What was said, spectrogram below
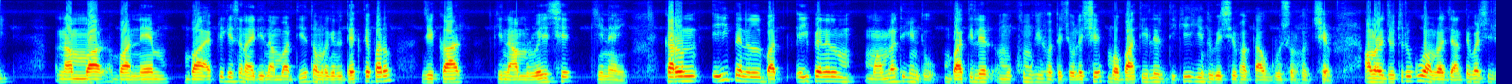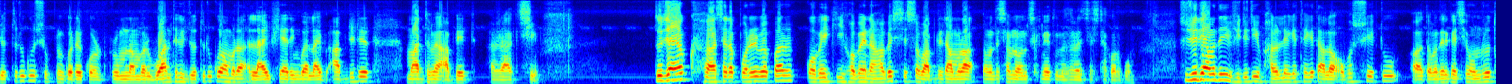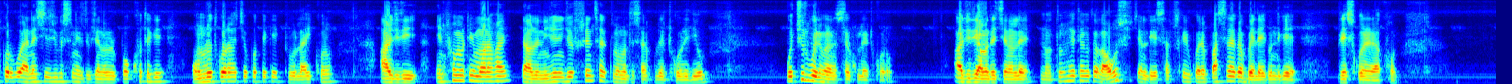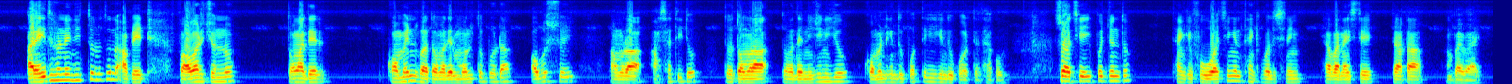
নাম্বার বা নেম বা অ্যাপ্লিকেশন আইডি নাম্বার দিয়ে তোমরা কিন্তু দেখতে পারো যে কার কি নাম রয়েছে কি নেই। কারণ এই প্যানেল এই প্যানেল মামলাটি কিন্তু বাতিলের মুখোমুখি হতে চলেছে বা বাতিলের দিকেই কিন্তু বেশিরভাগটা অগ্রসর হচ্ছে। আমরা যতটুকু আমরা জানতে পারছি, যতটুকু সুপ্রিম কোর্টের কোর্ট রুম নাম্বার ওয়ান থেকে যতটুকু আমরা লাইভ শেয়ারিং বা লাইভ আপডেটের মাধ্যমে আপডেট রাখছি। তো যাই হোক সেটা পরের ব্যাপার, কবে কি হবে, না হবে, সেসব আপডেট আমরা তোমাদের সামনে অনস্ক্রিনে তুলে ধরার চেষ্টা করব। সো যদি আমাদের এই ভিডিওটি ভালো লেগে থাকে, তাহলে অবশ্যই একটু তোমাদের কাছে অনুরোধ করব এনএসি এডুকেশন ইউটিউব চ্যানেলের পক্ষ থেকে, অনুরোধ করা হচ্ছে প্রত্যেকে একটু লাইক করো। আর যদি ইনফরমেটিভ মনে হয়, তাহলে নিজের নিজের ফ্রেন্ড সার্কেলের মধ্যে সার্কুলেট করে দিও। প্রচুর পরিমাণে সার্কুলেট করো। আর যদি আমাদের চ্যানেলে নতুন হয়ে থাকে, তাহলে অবশ্যই চ্যানেলটিকে সাবস্ক্রাইব করে পাশে থাকা বেল আইকনটিকে প্রেস করে রাখো। আর এই ধরনের নিত্য নতুন আপডেট পাওয়ার জন্য তোমাদের কমেন্ট বা তোমাদের মন্তব্যটা অবশ্যই আমরা আশাতীত। তো তোমরা তোমাদের নিজ নিজ কমেন্ট কিন্তু প্রত্যেকেই কিন্তু করতে থাকো। সো আজকে এই পর্যন্ত। Thank you for watching and thank you for listening have a nice day tata bye bye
